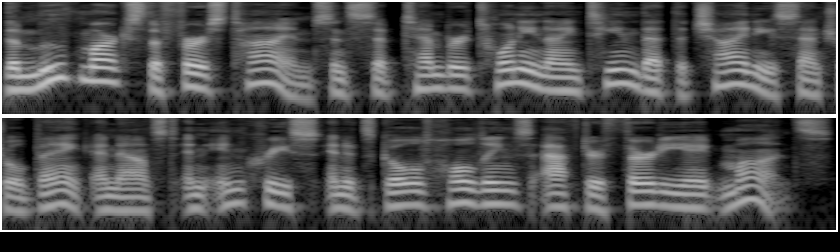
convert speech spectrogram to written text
The move marks the first time since September 2019 that the Chinese central bank announced an increase in its gold holdings after 38 months.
